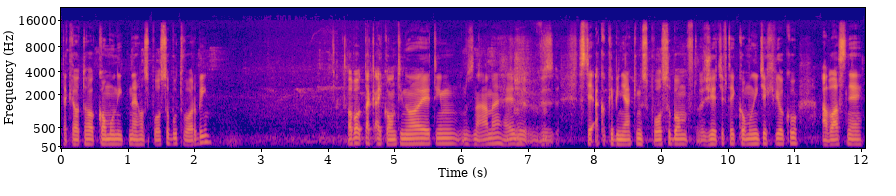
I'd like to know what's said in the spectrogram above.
takého toho komunitného spôsobu tvorby? Lebo tak aj kontinuo je tým známe, hej, že ste ako keby nejakým spôsobom žijete v tej komunite chvíľku a vlastne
